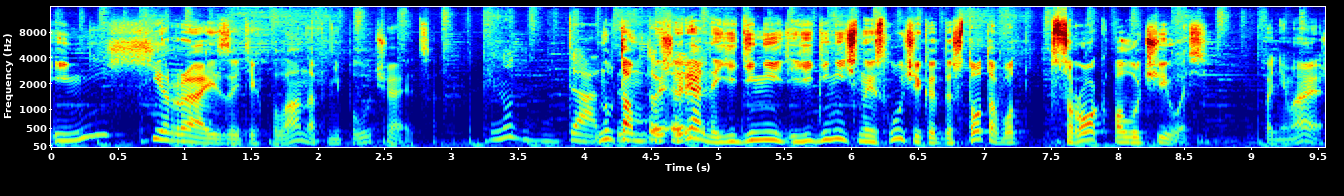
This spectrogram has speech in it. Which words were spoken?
И ни хера из этих планов не получается. Ну да. ну там э, тоже- реально едини- единичные случаи, когда что-то вот в срок получилось. Понимаешь?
